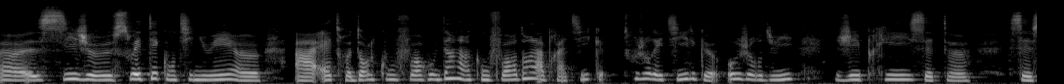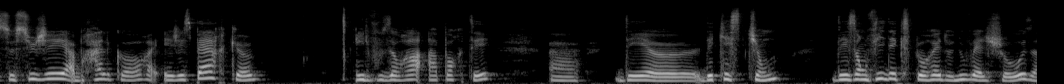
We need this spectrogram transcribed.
euh, si je souhaitais continuer euh, à être dans le confort ou dans l'inconfort dans la pratique. Toujours est-il qu'aujourd'hui, j'ai pris cette, euh, ce sujet à bras le corps et j'espère que il vous aura apporté des, des questions, des envies d'explorer de nouvelles choses,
